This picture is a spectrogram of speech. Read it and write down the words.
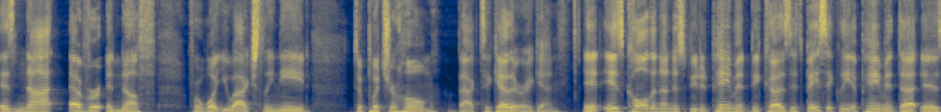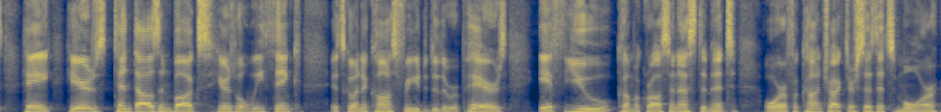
is not ever enough for what you actually need to put your home back together again. It is called an undisputed payment because it's basically a payment that is, hey, here's 10,000 bucks. Here's what we think it's going to cost for you to do the repairs. If you come across an estimate or if a contractor says it's more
